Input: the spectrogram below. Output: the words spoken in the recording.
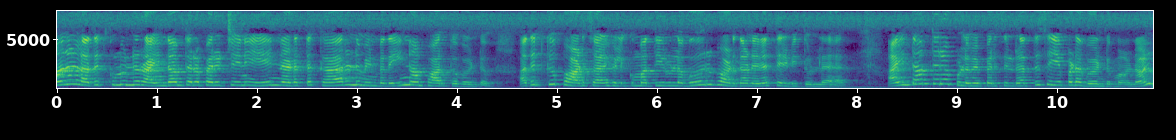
ஆனால் அதற்கு முன்னர் ஐந்தாம் தர பரீட்சையினை ஏன் நடத்த காரணம் என்பதை நாம் பார்க்க வேண்டும். அதற்கு பாடசாலைகளுக்கு மத்தியில் உள்ள வேறுபாடுதான் என தெரிவித்துள்ளார். ஐந்தாம் தர புலமை பரிசில் ரத்து செய்யப்பட வேண்டுமானால்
